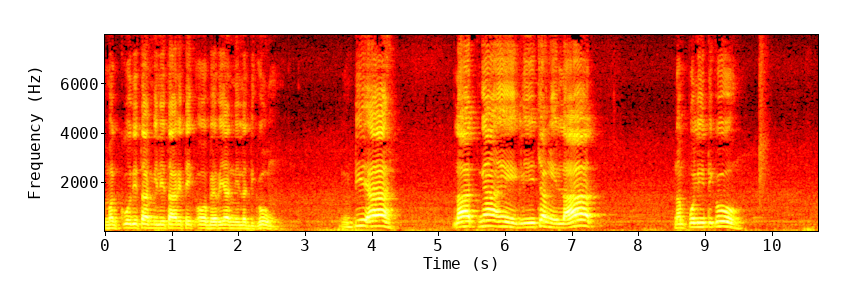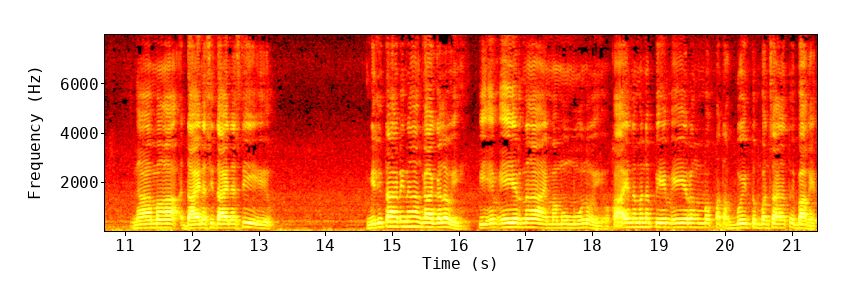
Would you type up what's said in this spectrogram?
magkudita military takeover yan nila Digong. Hindi ah. Lahat nga eh, Lichang eh, lahat ng politiko na mga dynasty dynasty military na ang gagalaw eh. PMAer na nga ay mamumuno eh. O kaya naman ng PMAer ang mapatakbuhin tong bansa na to eh. Bakit?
